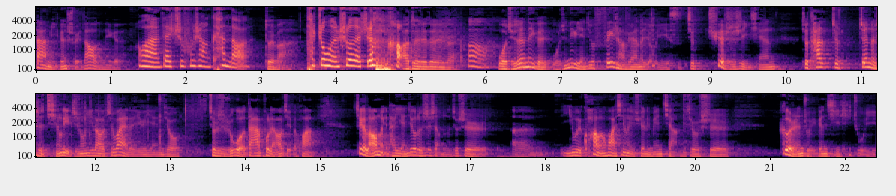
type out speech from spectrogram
大米跟水稻的那个哇，在知乎上看到了，对吧？他中文说的真好啊！对对对对对，嗯，我觉得那个我觉得那个研究非常非常的有意思，就确实是以前就他就真的是情理之中意料之外的一个研究。就是如果大家不了解的话，这个老美他研究的是什么呢？就是呃，因为跨文化心理学里面讲的就是。个人主义跟集体主义，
